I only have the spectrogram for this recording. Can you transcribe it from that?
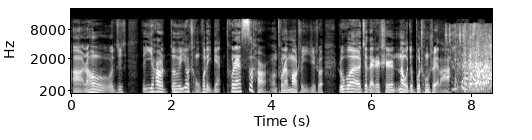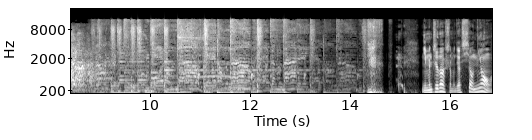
啊，然后我就一号蹲位又重复了一遍，突然四号突然冒出一句说：“如果就在这吃，那我就不冲水了啊。”你们知道什么叫笑尿吗？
